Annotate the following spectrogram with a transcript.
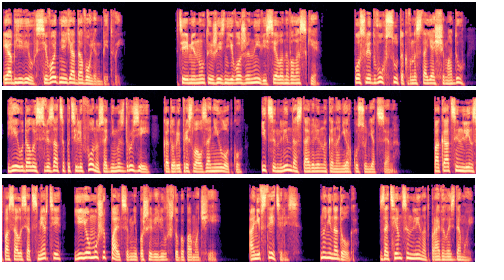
и объявил «Сегодня я доволен битвой». В те минуты жизнь его жены висела на волоске. После двух суток в настоящем аду ей удалось связаться по телефону с одним из друзей, который прислал за ней лодку, и Цинлин доставили на канонерку Суньяцена. Пока Цинлин спасалась от смерти, ее муж и пальцем не пошевелил, чтобы помочь ей. Они встретились, но ненадолго. Затем Цинлин отправилась домой,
